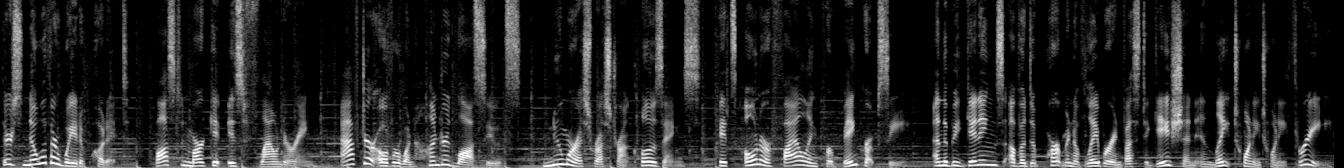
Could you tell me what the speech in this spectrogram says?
There's no other way to put it. Boston Market is floundering. After over 100 lawsuits, numerous restaurant closings, its owner filing for bankruptcy, and the beginnings of a Department of Labor investigation in late 2023,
